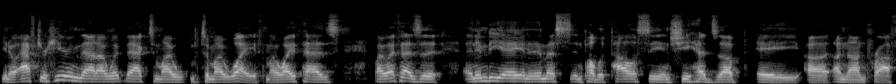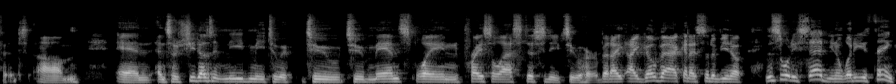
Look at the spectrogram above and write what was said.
you know after hearing that, I went back to my to my wife. My wife has my wife has a, an MBA and an MS in public policy, and she heads up a uh, a nonprofit. Um, and and so she doesn't need me to to to mansplain price elasticity to her. But I, I go back and I sort of you know this is what he said. You know what do you think?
